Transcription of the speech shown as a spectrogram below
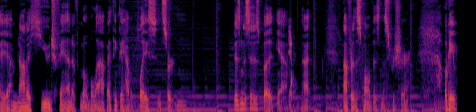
I am not a huge fan of mobile app. I think they have a place in certain businesses but yeah, yeah. not not for the small business for sure. Okay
